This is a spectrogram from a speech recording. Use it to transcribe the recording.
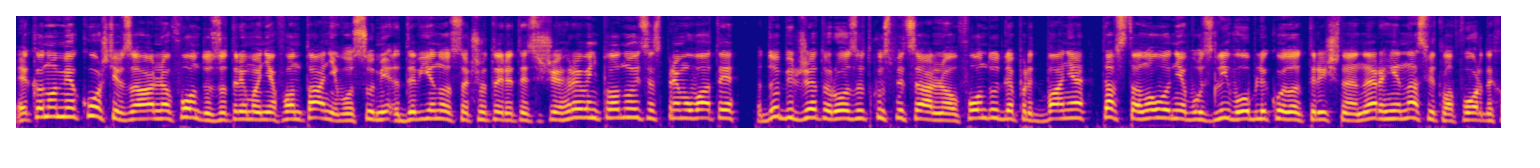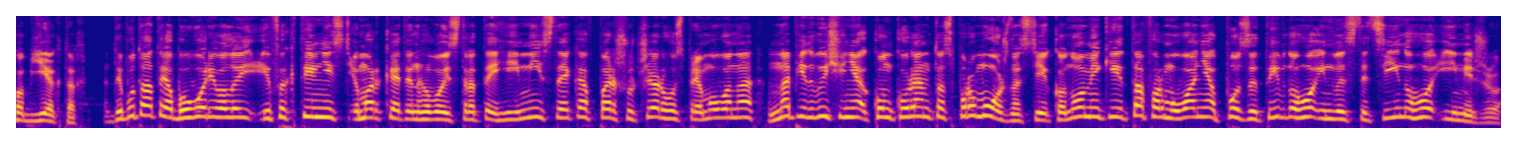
Економія коштів загального фонду з отримання фонтанів у сумі 94 тисячі гривень планується спрямувати до бюджету розвитку спеціального фонду для придбання та встановлення вузлів обліку електричної енергії на світлофорних об'єктах. Депутати обговорювали ефективність маркетингової стратегії міста, яка в першу чергу спрямована на підвищення конкурентоспроможності економіки та формування позитивного інвестиційного іміджу,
